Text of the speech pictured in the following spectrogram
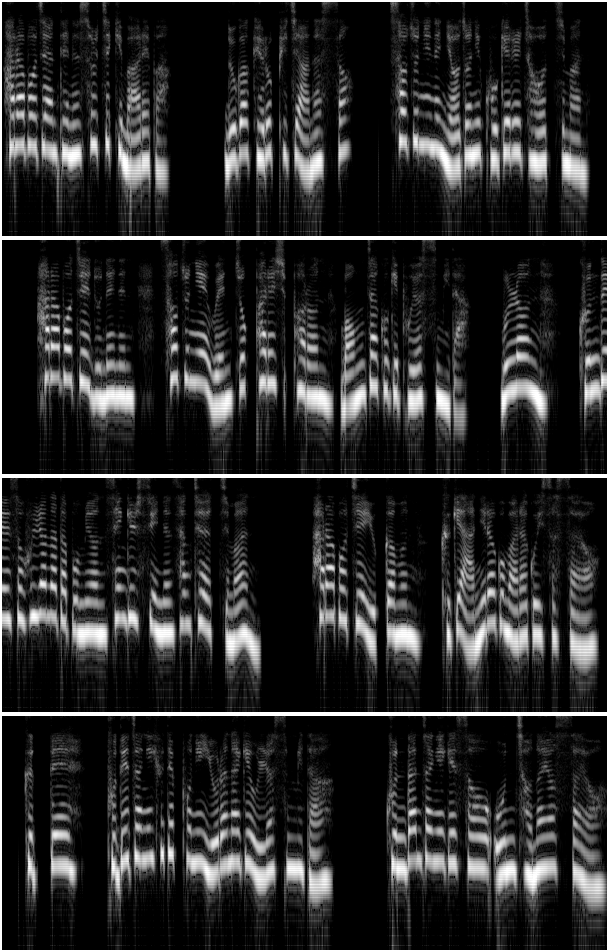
할아버지한테는 솔직히 말해봐. 누가 괴롭히지 않았어? 서준이는 여전히 고개를 저었지만 할아버지의 눈에는 서준이의 왼쪽 팔에 시퍼런 멍자국이 보였습니다. 물론 군대에서 훈련하다 보면 생길 수 있는 상처였지만 할아버지의 육감은 그게 아니라고 말하고 있었어요. 그때 부대장의 휴대폰이 요란하게 울렸습니다. 군단장에게서 온 전화였어요.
